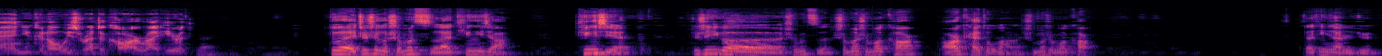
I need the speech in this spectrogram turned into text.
and you can always rent a car right here at 对，这是个什么词？来听一下，听写，这是一个什么词？什么什么 car？R 开头的，好像什么什么 car。再听一下这句。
